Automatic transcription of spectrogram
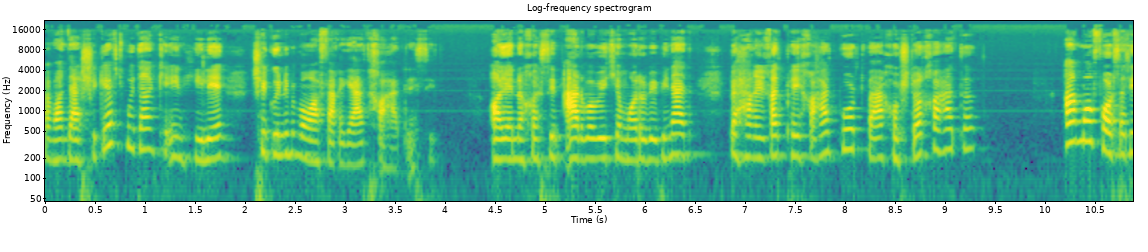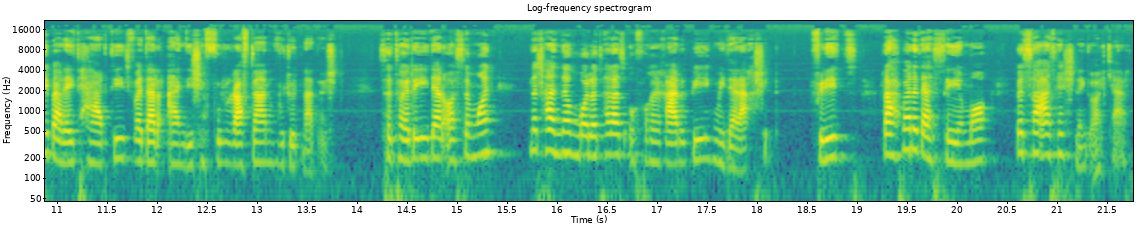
و من در شگفت بودم که این حیله چگونه به موفقیت خواهد رسید. آیا نخواستیم اربابی که ما را ببیند به حقیقت پی خواهد برد و هشدار خواهد داد؟ اما فرصتی برای تردید و در اندیشه فرو رفتن وجود نداشت. ستاره ای در آسمان نه چندان بالاتر از افق غربی میدرخشید. فریتز رهبر دسته ما به ساعتش نگاه کرد.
